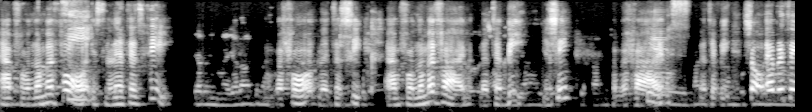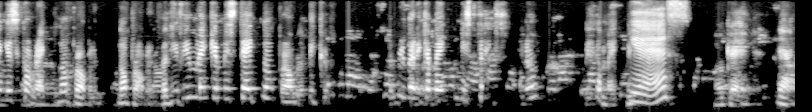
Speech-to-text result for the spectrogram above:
And for number four C. is the letter C. Number four, letter C. And for number five, letter B. You see? Number five, Yes. letter B. So everything is correct. No problem. No problem. But if you make a mistake, no problem because everybody can make mistakes. You know? We can make mistakes. Yes. Okay, now,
